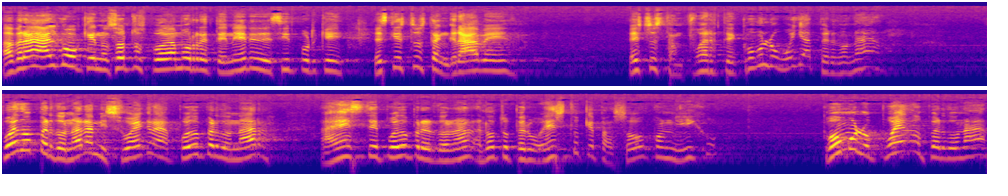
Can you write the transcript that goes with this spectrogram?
¿Habrá algo que nosotros podamos retener y decir, porque es que esto es tan grave, esto es tan fuerte, ¿cómo lo voy a perdonar? Puedo perdonar a mi suegra, puedo perdonar a este, puedo perdonar al otro, pero esto que pasó con mi hijo, ¿cómo lo puedo perdonar?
